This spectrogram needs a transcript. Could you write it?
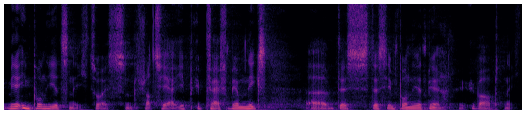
mir imponiert's nicht, so als, schaut's her, ich, ich pfeife mir um nichts, äh, das, das imponiert mir überhaupt nicht.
